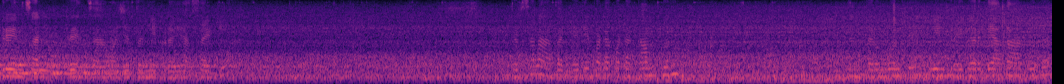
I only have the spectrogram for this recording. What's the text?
ट्रेन चालली ट्रेनचा आवाज म्हणजे येतो इकडं या साईडला तर चला आता घेते पटापटा काम करून नंतर बोलते एंट्री करते आता अगोदर.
